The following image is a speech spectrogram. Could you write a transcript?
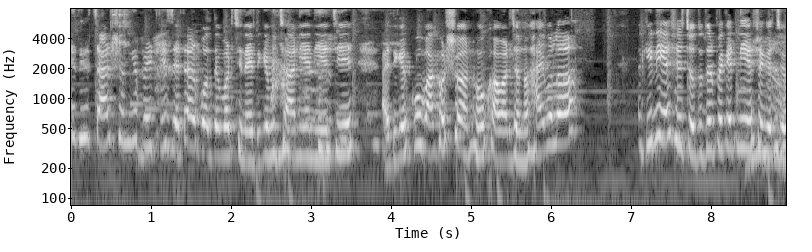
এদিকে চার সঙ্গে পেটছি সেটা আর বলতে পারছি না। এদিকে আমি চা নিয়ে নিয়েছি এদিকে খুব আকর্ষণ হোক খাওয়ার জন্য। হাই, বলো। কি নিয়ে এসেছ? দুধের প্যাকেট নিয়ে এসে গেছো?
